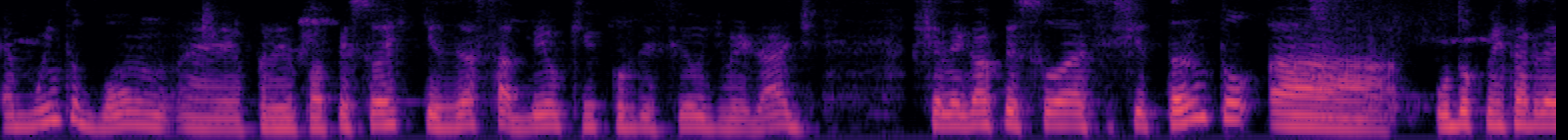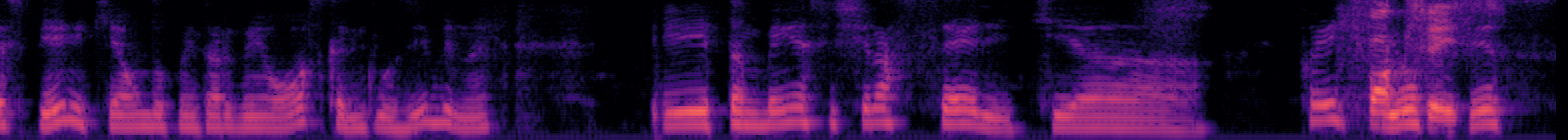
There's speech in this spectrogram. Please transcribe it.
é, muito bom, é, por exemplo, a pessoa que quiser saber o que aconteceu de verdade, é legal a pessoa assistir tanto a, o documentário da ESPN, que é um documentário que ganhou Oscar, inclusive, né? E também assistir a série que a. Foi a Fox fez. fez.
